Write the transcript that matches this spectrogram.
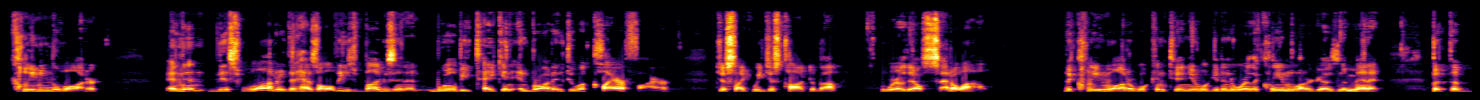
cleaning the water. And then this water that has all these bugs in it will be taken and brought into a clarifier, just like we just talked about, where they'll settle out. The clean water will continue. We'll get into where the clean water goes in a minute. But the,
